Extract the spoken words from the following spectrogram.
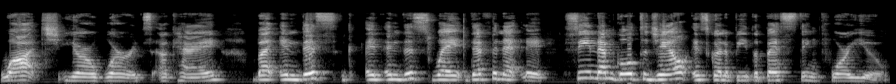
Watch your words okay? But in this in, in this way definitely seeing them go to jail is going to be the best thing for you.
